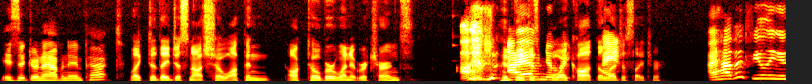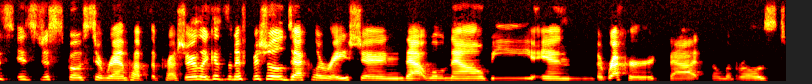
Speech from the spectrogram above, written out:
is it going to have an impact? Like, did they just not show up in October when it returns? Uh, did they just no boycott the I, legislature? I have a feeling it's it's just supposed to ramp up the pressure. Like it's an official declaration that will now be in the record that the liberals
